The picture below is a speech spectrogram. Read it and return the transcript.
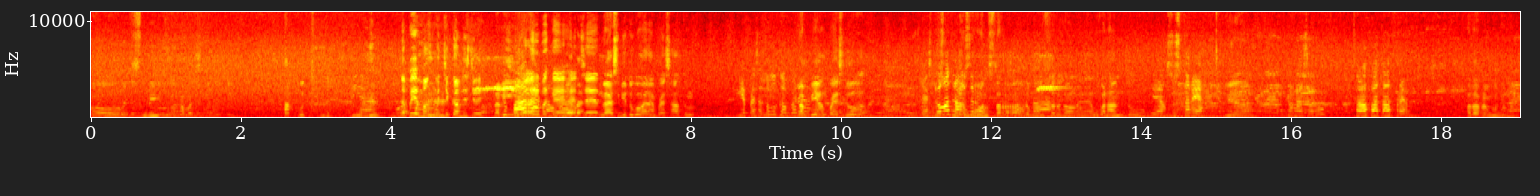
oh, sendiri apa sih? takut. Iya. Tapi emang mencekam sih coy. Tapi Apalagi pakai headset. Enggak segitu gue main yang PS1 loh. Iya PS1 gue gambarnya. Tapi yang PS2 PS2 nggak terlalu udah seru. monster, udah monster soalnya bukan hantu. Yang suster ya, Iya. itu nggak seru. Sama Fatal Frame. Fatal Frame gue belum main.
